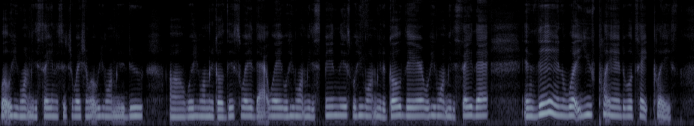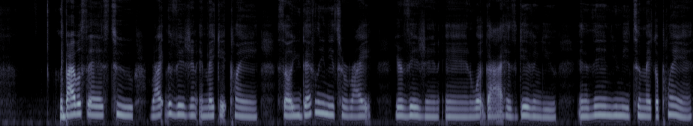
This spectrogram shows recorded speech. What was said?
What would he want me to say in the situation? What would he want me to do? Um, will he want me to go this way, that way? Will he want me to spin this? Will he want me to go there? Will he want me to say that? And then what you've planned will take place. The Bible says to write the vision and make it plain. So you definitely need to write your vision and what God has given you. And then you need to make a plan.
